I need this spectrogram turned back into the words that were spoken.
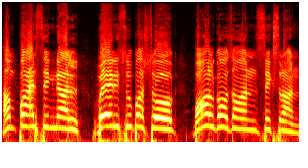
Umpire signal very super stroke ball goes on six run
